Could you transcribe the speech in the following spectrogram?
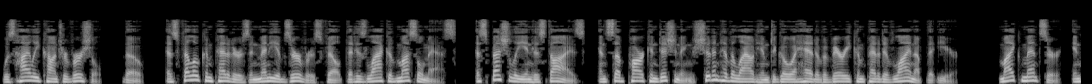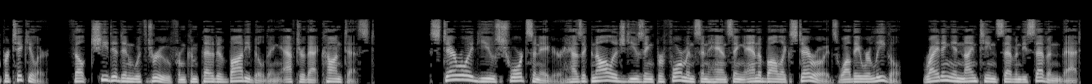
was highly controversial, though, as fellow competitors and many observers felt that his lack of muscle mass, especially in his thighs, and subpar conditioning shouldn't have allowed him to go ahead of a very competitive lineup that year. Mike Mentzer, in particular, felt cheated and withdrew from competitive bodybuilding after that contest. Steroid use Schwarzenegger has acknowledged using performance enhancing anabolic steroids while they were legal, writing in 1977 that,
